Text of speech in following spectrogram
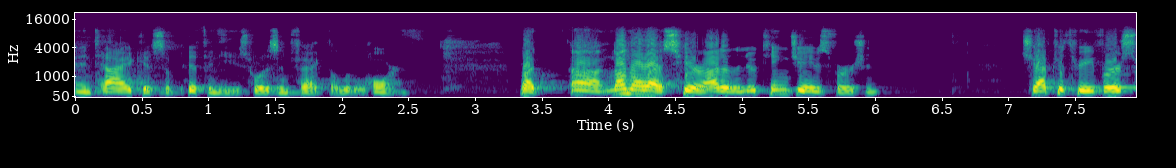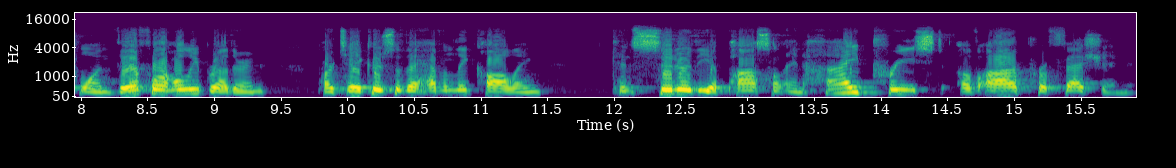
Antiochus Epiphanes was, in fact, a little horn. But uh, nonetheless, here, out of the New King James Version, chapter 3, verse 1 Therefore, holy brethren, partakers of the heavenly calling, consider the apostle and high priest of our profession,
